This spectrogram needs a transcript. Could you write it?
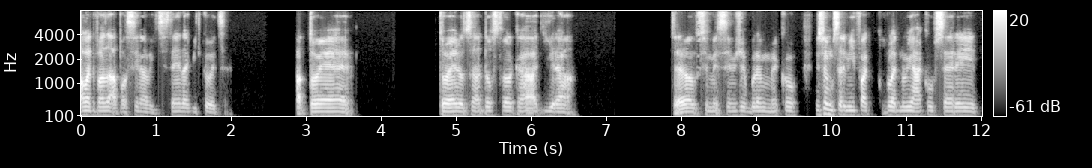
ale dva zápasy navíc, stejně tak Vítkovice. A to je, to je docela dost velká díra. Teda si myslím, že budeme jako, my jsme museli mít fakt v lednu nějakou sérii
